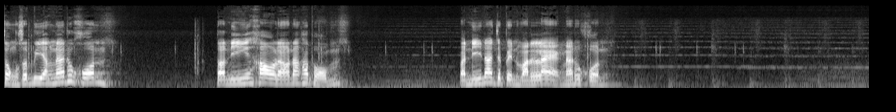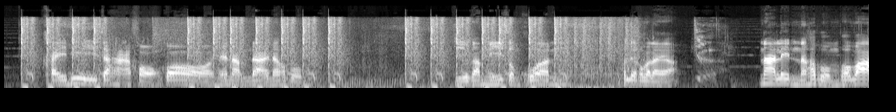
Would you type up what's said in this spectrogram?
ส่งเสบียงนะทุกคน ตอนนี้เข้าแล้วนะครับผม วันนี้น่าจะเป็นวันแรกนะทุกคน ใครที่จะหาของก็แนะนำได้นะครับผมกิจกรรมนี้สมควรเขาเรียกว่าอะไรอะ น่าเล่นนะครับผมเพราะว่า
